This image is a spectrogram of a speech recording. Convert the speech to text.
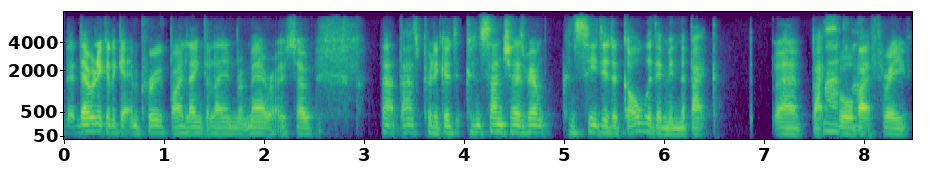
they're only going to get improved by Lenglet and Romero, so that that's pretty good. Can Sanchez? We haven't conceded a goal with him in the back uh, back Mad, four, man. back three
